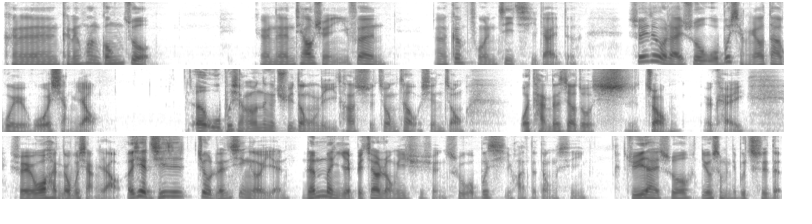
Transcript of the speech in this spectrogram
可能可能换工作，可能挑选一份呃更符合你自己期待的。所以对我来说，我不想要大过于我想要。呃，我不想要那个驱动力，它始终在我心中。我谈的叫做始终，OK？所以我很多不想要，而且其实就人性而言，人们也比较容易去选出我不喜欢的东西。举例来说，有什么你不吃的？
